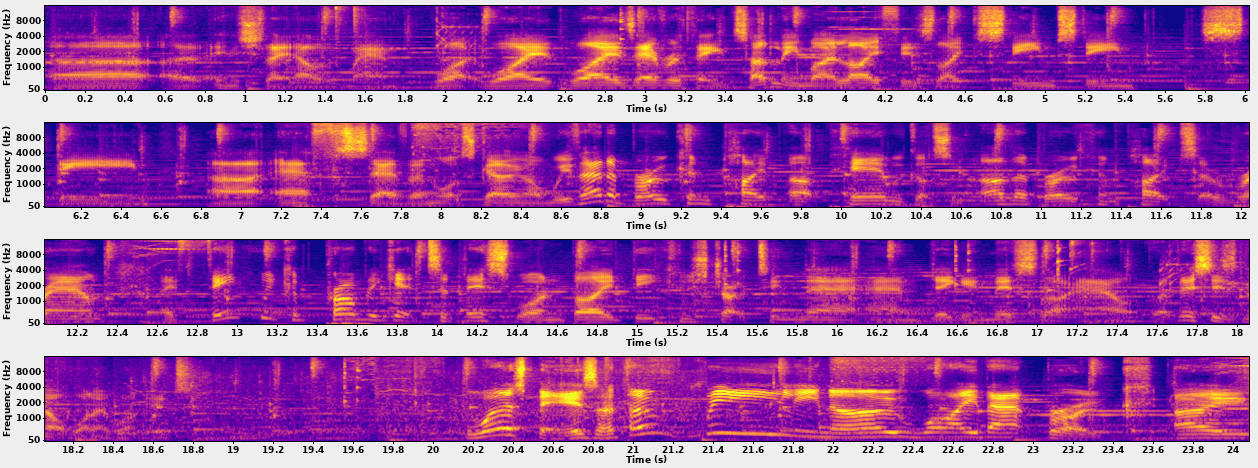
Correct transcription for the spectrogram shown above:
Uh, uh insulate. Oh man, why why why is everything suddenly my life is like steam steam steam. Uh, F7, what's going on? We've had a broken pipe up here. We've got some other broken pipes around. I think we could probably get to this one by deconstructing there and digging this lot out. But this is not what I wanted. The worst bit is I don't really know why that broke. I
